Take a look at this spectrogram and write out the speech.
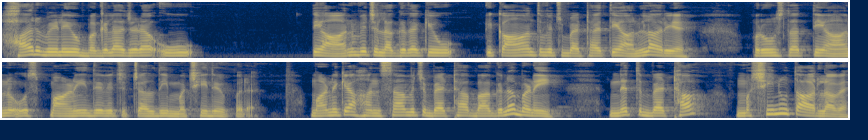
ਹਰ ਵੇਲੇ ਉਹ ਬਗਲਾ ਜਿਹੜਾ ਉਹ ਧਿਆਨ ਵਿੱਚ ਲੱਗਦਾ ਕਿ ਉਹ ਇਕਾਂਤ ਵਿੱਚ ਬੈਠਾ ਹੈ ਧਿਆਨ ਲਾ ਰਿਹਾ ਹੈ ਪਰ ਉਸ ਦਾ ਧਿਆਨ ਉਸ ਪਾਣੀ ਦੇ ਵਿੱਚ ਚਲਦੀ ਮੱਛੀ ਦੇ ਉੱਪਰ ਹੈ। ਮਨ ਕਿਹਾ ਹੰਸਾਂ ਵਿੱਚ ਬੈਠਾ ਬਗ ਨਾ ਬਣੀ, ਨਿਤ ਬੈਠਾ ਮੱਛੀ ਨੂੰ ਤਾਰ ਲਾਵੇ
